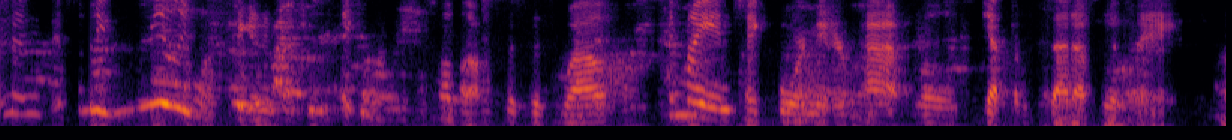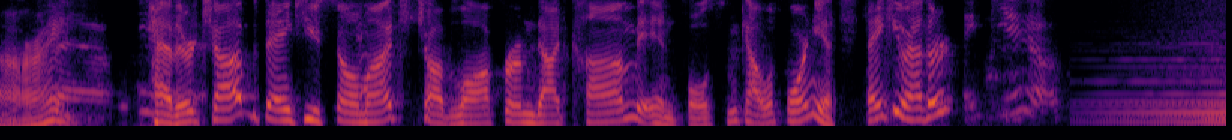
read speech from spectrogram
And then if somebody really wants to get in touch with us, they can always call the office as well. And my intake coordinator, Pat, will get them set up with me. All right. So, Heather Chubb, thank you so much. ChubbLawFirm.com in Folsom, California. Thank you, Heather. Thank you.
